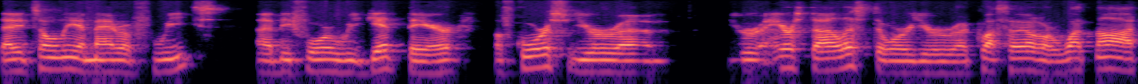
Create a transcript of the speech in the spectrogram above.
that it's only a matter of weeks uh, before we get there. Of course, your um, your hairstylist or your uh, coiffeur or whatnot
